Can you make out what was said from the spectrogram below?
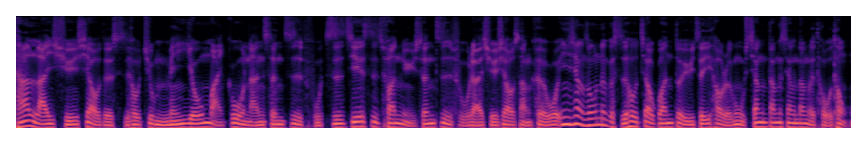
他来学校的时候就没有买过男生制服，直接是穿女生制服来学校上课。我印象中那个时候教官。对于这一号人物相当相当的头痛，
